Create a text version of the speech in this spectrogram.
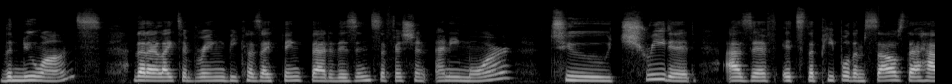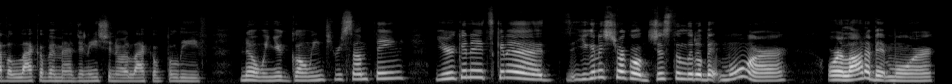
the nuance that I like to bring because I think that it is insufficient anymore to treat it as if it's the people themselves that have a lack of imagination or a lack of belief. No, when you're going through something, you're going to it's going to you're going to struggle just a little bit more or a lot of bit more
